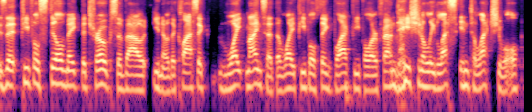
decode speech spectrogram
is that people still make the tropes about you know the classic white mindset that white people think black people are foundationally less intellectual,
